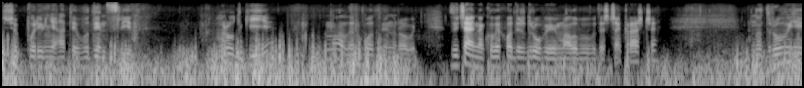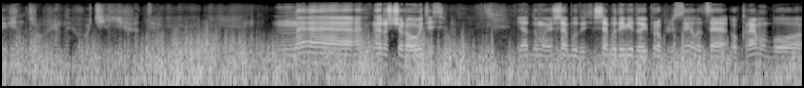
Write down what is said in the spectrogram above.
щоб порівняти в один слід. Грудки є, ну але роботу він робить. Звичайно, коли ходиш другою, мало би бути ще краще. Но другою він трохи не хоче їхати. Не, не розчаровуйтесь. Я думаю, ще, будуть, ще буде відео і про плюси, але це окремо, бо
